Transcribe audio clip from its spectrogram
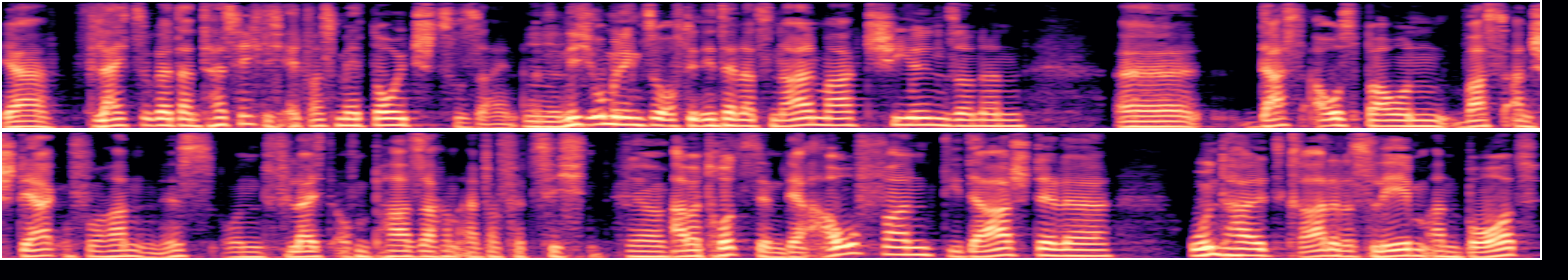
ja, vielleicht sogar dann tatsächlich etwas mehr deutsch zu sein. Also Mhm. nicht unbedingt so auf den internationalen Markt schielen, sondern äh, das ausbauen, was an Stärken vorhanden ist und vielleicht auf ein paar Sachen einfach verzichten. Ja. Aber trotzdem, der Aufwand, die Darsteller und halt gerade das Leben an Bord,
